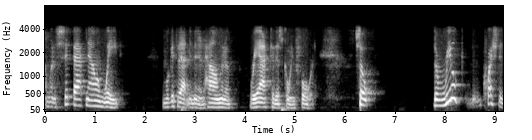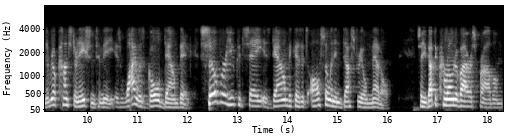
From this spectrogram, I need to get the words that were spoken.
I'm going to sit back now and wait. And we'll get to that in a minute, how I'm going to react to this going forward. So the real question, the real consternation to me is why was gold down big? Silver, you could say, is down because it's also an industrial metal. So you've got the coronavirus problem,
